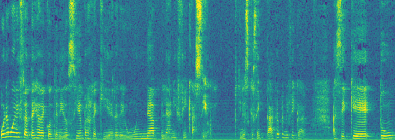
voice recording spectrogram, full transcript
una buena estrategia de contenido siempre requiere de una planificación. Tú tienes que sentarte a planificar. Así que tú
